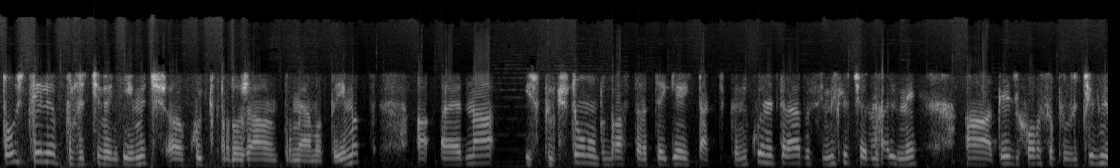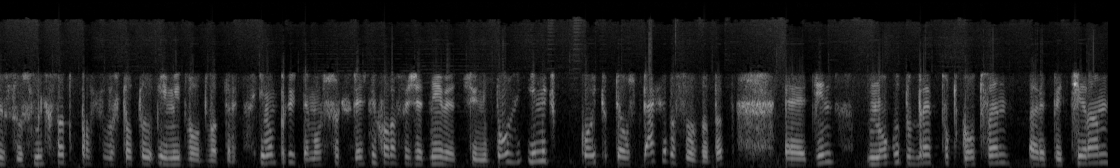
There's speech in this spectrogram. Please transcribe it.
този целият позитивен имидж, а, който продължаваме промяната имат, а, е една изключително добра стратегия и тактика. Никой не трябва да си мисли, че едва ли не а, тези хора са позитивни и се усмихват, просто защото им идва отвътре. Имам предвид, те може да са чудесни хора в ежедневието си, но този имидж, който те успяха да създадат, е един много добре подготвен, репетиран,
